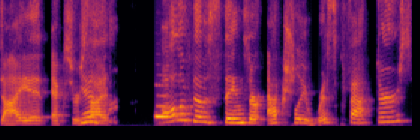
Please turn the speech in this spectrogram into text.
diet exercise yeah. all of those things are actually risk factors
